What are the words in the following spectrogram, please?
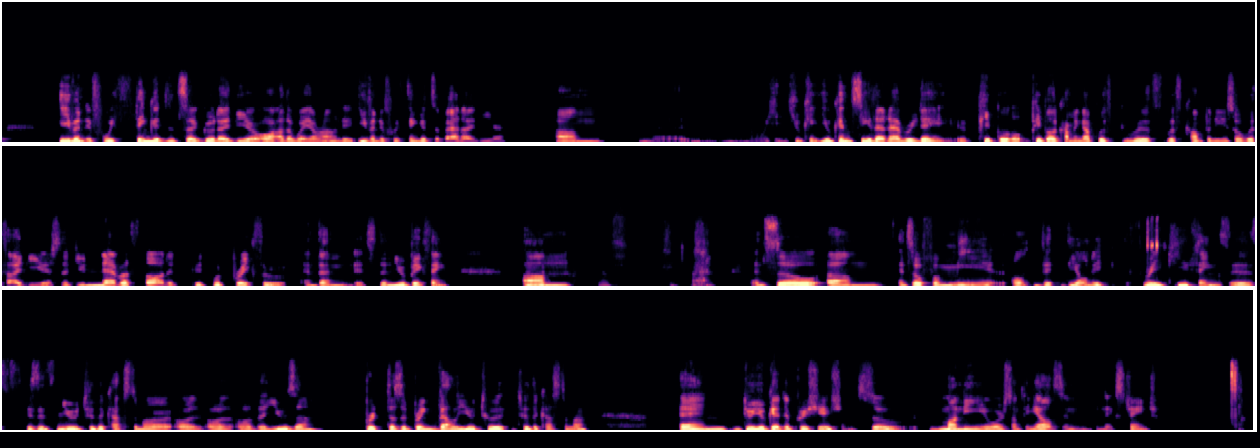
even if we think it's a good idea, or other way around it, even if we think it's a bad idea, um, you can you can see that every day. People people are coming up with with with companies or with ideas that you never thought it, it would break through, and then it's the new big thing. Um, yes. and so um, and so for me, the, the only three key things is is it's new to the customer or or, or the user. Does it bring value to it, to the customer? And do you get appreciation? So money or something else in, in exchange.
